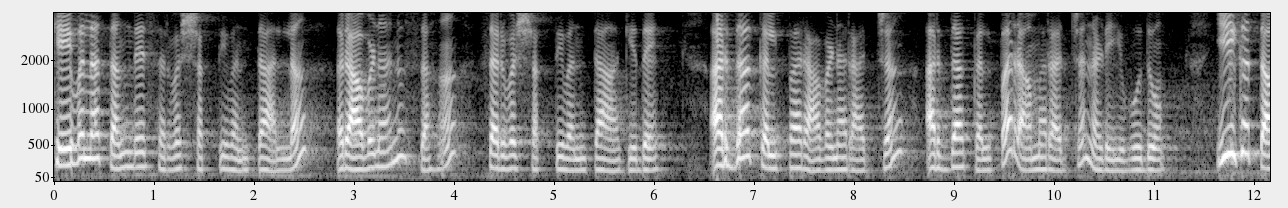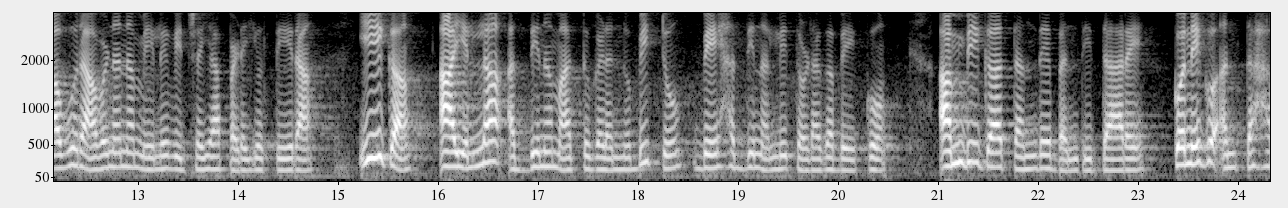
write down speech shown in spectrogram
ಕೇವಲ ತಂದೆ ಸರ್ವಶಕ್ತಿವಂತ ಅಲ್ಲ, ರಾವಣನೂ ಸಹ ಸರ್ವಶಕ್ತಿವಂತ ಆಗಿದೆ. ಅರ್ಧ ಕಲ್ಪ ರಾವಣ ರಾಜ್ಯ, ಅರ್ಧ ಕಲ್ಪ ರಾಮರಾಜ್ಯ ನಡೆಯುವುದು. ಈಗ ತಾವು ರಾವಣನ ಮೇಲೆ ವಿಜಯ ಪಡೆಯುತ್ತೀರಾ? ಈಗ ಆ ಎಲ್ಲ ಅದ್ದಿನ ಮಾತುಗಳನ್ನು ಬಿಟ್ಟು ಬೇಹದ್ದಿನಲ್ಲಿ ತೊಡಗಬೇಕು. ಅಂಬಿಗ ತಂದೆ ಬಂದಿದ್ದಾರೆ. ಕೊನೆಗೂ ಅಂತಹ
